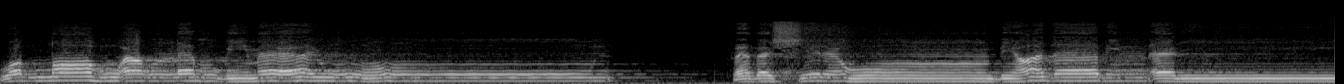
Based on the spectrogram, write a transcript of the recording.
وَاللَّهُ أَعْلَمُ بِمَا يُوعُونَ فَبَشِّرْهُم بِعَذَابٍ أَلِيمٍ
